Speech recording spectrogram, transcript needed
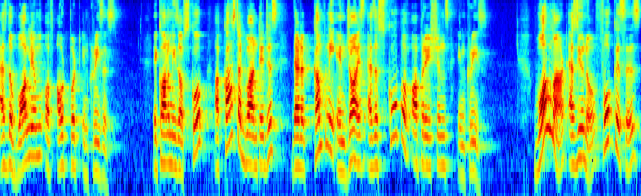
as the volume of output increases. Economies of scope are cost advantages that a company enjoys as the scope of operations increase. Walmart, as you know, focuses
